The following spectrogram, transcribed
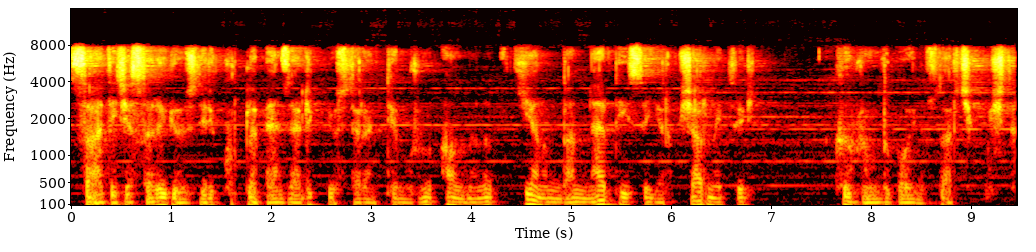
Sadece sarı gözleri kurtla benzerlik gösteren Temur'un alnının iki yanından neredeyse yarımşar metrelik kıvrımlı boynuzlar çıkmıştı.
